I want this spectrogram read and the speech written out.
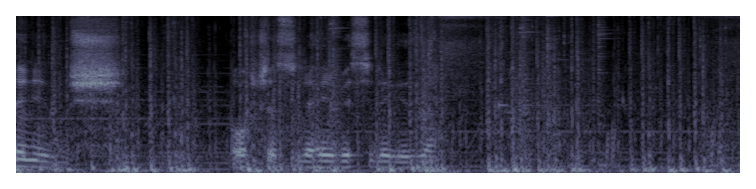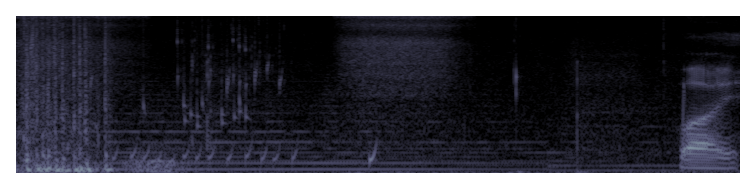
Edilmiş. Bohçasıyla heybesiyle gezen. Vay.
